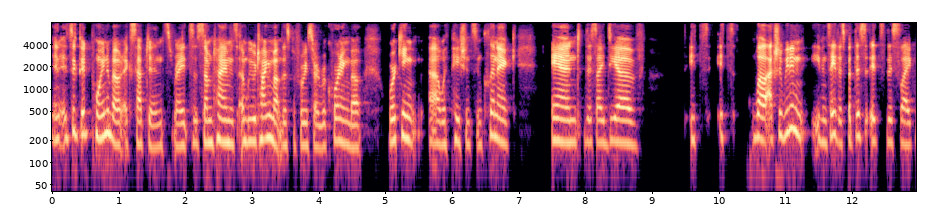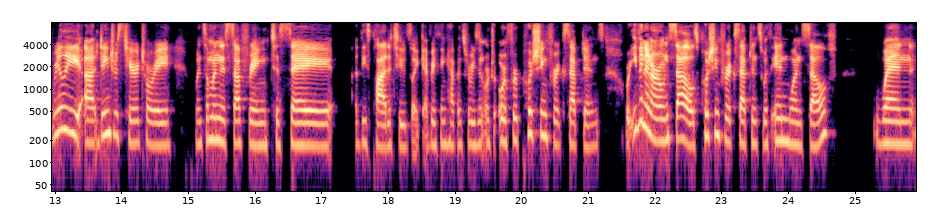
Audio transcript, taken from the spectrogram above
And it's a good point about acceptance right? So sometimes and we were talking about this before we started recording about working uh, with patients in clinic and this idea of it's it's well actually we didn't even say this but this it's this like really uh, dangerous territory when someone is suffering to say these platitudes like everything happens for a reason or, or for pushing for acceptance or even in our own selves pushing for acceptance within oneself when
